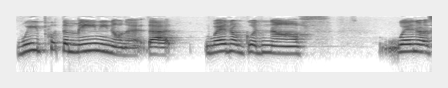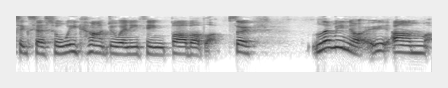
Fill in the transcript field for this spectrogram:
we put the meaning on it that we're not good enough, we're not successful, we can't do anything, blah, blah, blah. So let me know. Um,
